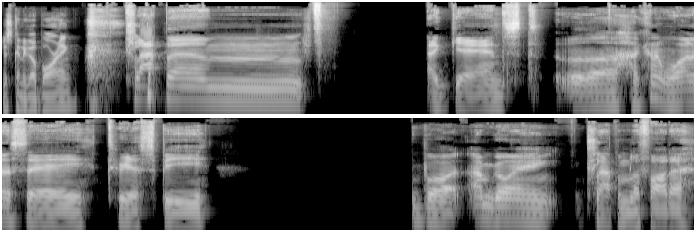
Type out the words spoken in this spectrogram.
just gonna go boring. Clapham against. Uh, I kind of want to say 3SB, but I'm going Clapham Lafada.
